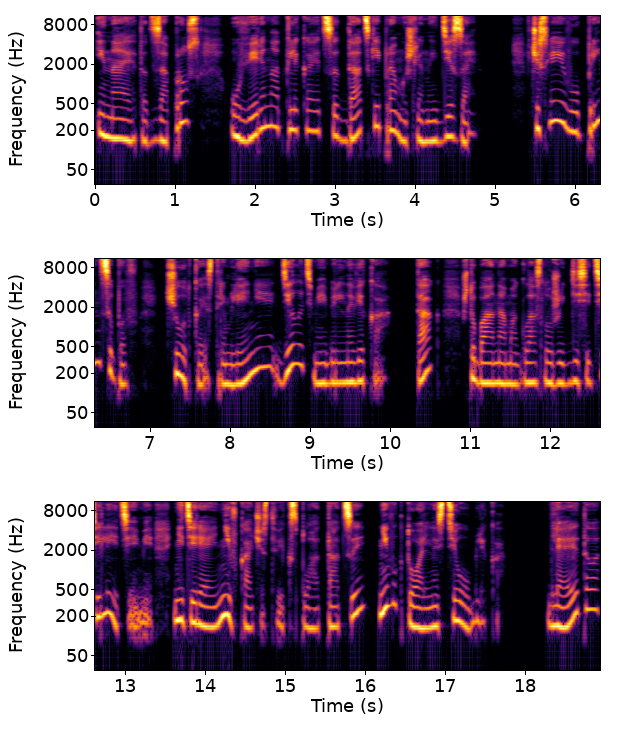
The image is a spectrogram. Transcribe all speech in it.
И на этот запрос уверенно откликается датский промышленный дизайн. В числе его принципов четкое стремление делать мебель на века, так, чтобы она могла служить десятилетиями, не теряя ни в качестве эксплуатации, ни в актуальности облика. Для этого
